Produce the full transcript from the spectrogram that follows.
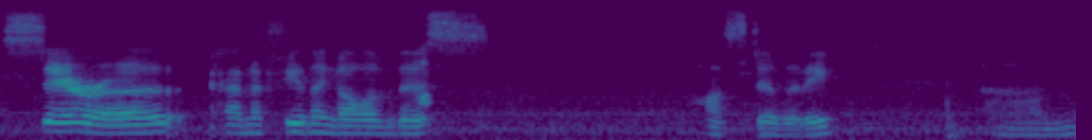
Sarah, kind of feeling all of this hostility, um,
